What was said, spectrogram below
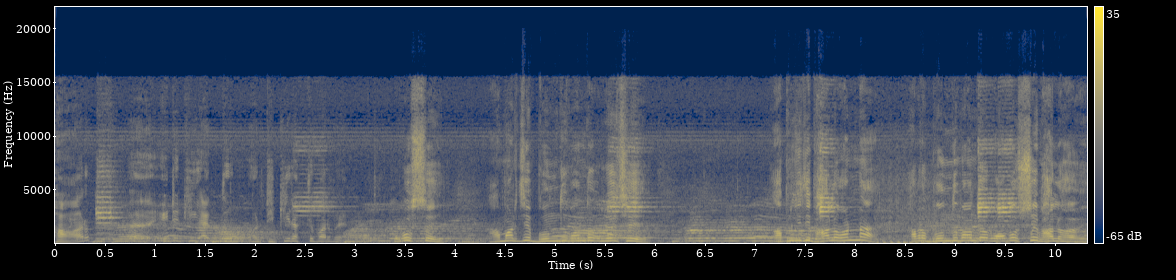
ভার এটা কি একদম টিকিয়ে রাখতে পারবেন অবশ্যই। আমার যে বন্ধু বান্ধব রয়েছে আপনি যদি ভালো হন না আমরা বন্ধু বান্ধব অবশ্যই ভালো হবে।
